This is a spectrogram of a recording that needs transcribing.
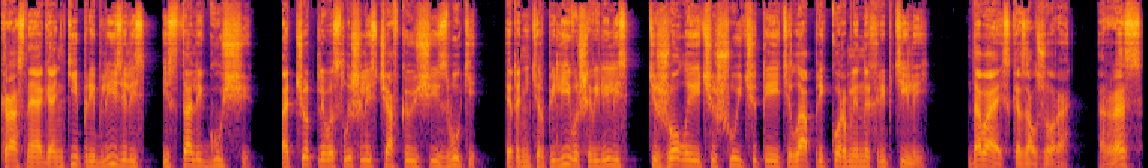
Красные огоньки приблизились и стали гуще. Отчетливо слышались чавкающие звуки. Это нетерпеливо шевелились тяжелые чешуйчатые тела прикормленных рептилий. «Давай», — сказал Жора. «Раз,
